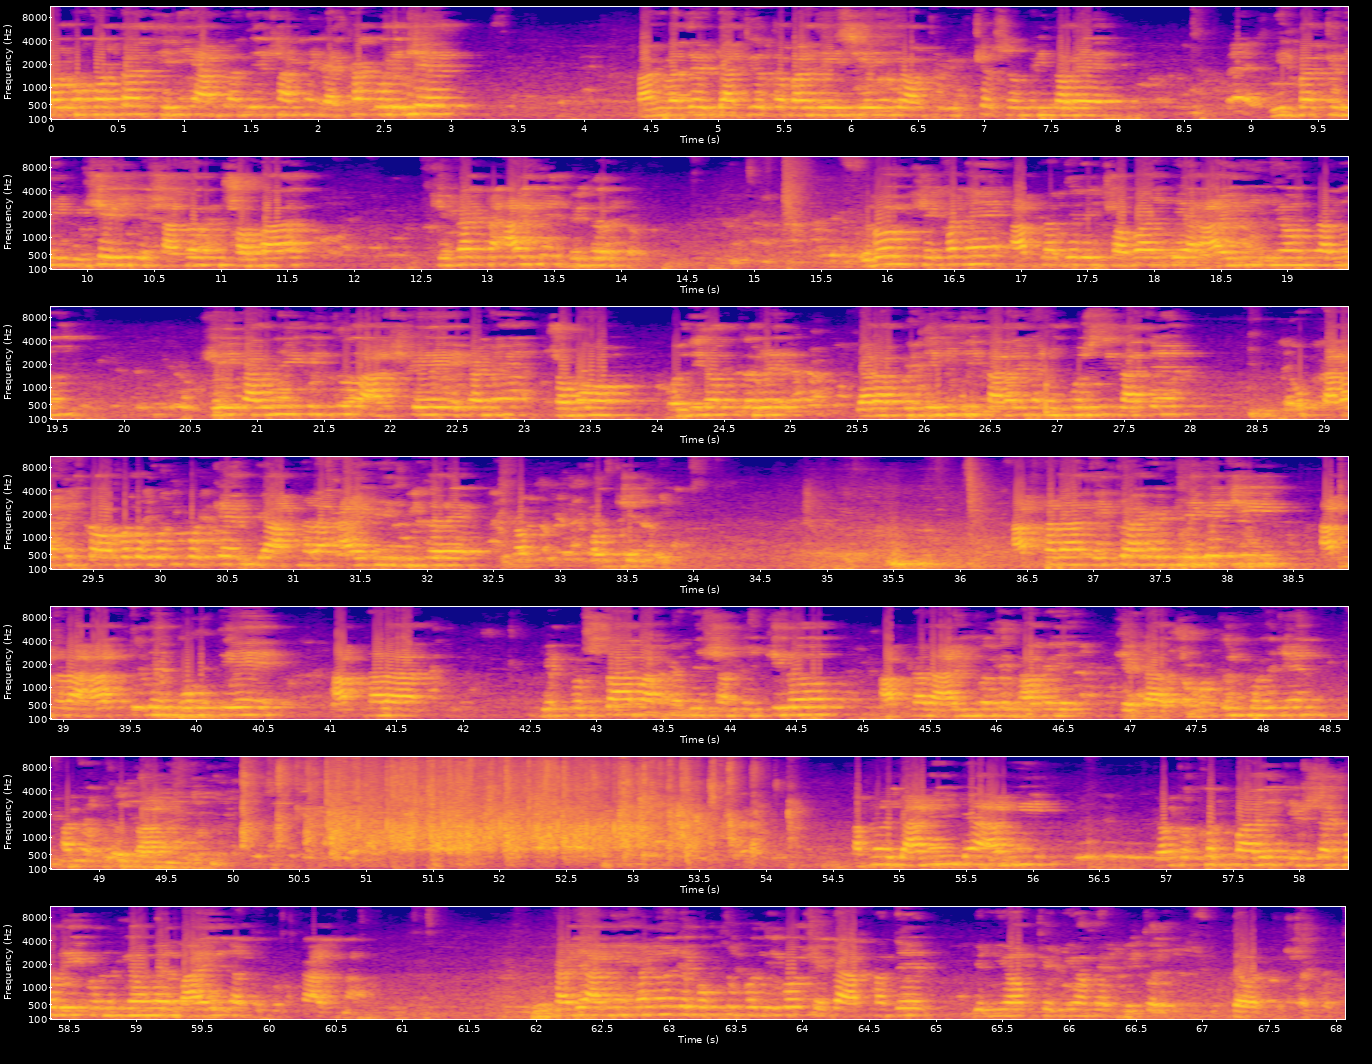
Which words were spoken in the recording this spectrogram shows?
কর্মকর্তা তিনি আপনাদের সামনে ব্যাখ্যা করেছেন। বাংলাদেশ জাতীয়তাবাদী সিএনজি অটোরিক্সা শ্রমিক দলের নির্বাচনী বিশেষ যে সাধারণ সভা, সেটা একটা আইনের ভেতরে এবং সেখানে আপনাদের এই সভার যে আইনি নিয়ম কানুন, সেই কারণে কিন্তু আজকে এখানে সম অধিদপ্তরের যারা প্রতিনিধি, তারা এখানে উপস্থিত আছেন। এবং তারা কিন্তু অবলোকন করছেন যে আপনারা আইনের ভিতরে আপনারা একটু আগে দেখেছি, আপনারা হাত তুলে ভোট দিয়ে আপনারা যে প্রস্তাব আপনাদের সামনে ছিল, আপনারা আইনগত ভাবে সেটা সমর্থন করেছেন, আমি অত্যন্ত আনন্দিত। আপনারা জানেন যে আমি যতক্ষণ পারি চেষ্টা করি কোনো নিয়মের বাইরে যাতে কোনো কাজ না কাজে আমি এখানেও যে বক্তব্য দিব সেটা আপনাদের যে নিয়ম সে নিয়মের ভিতরে দেওয়ার চেষ্টা করব।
